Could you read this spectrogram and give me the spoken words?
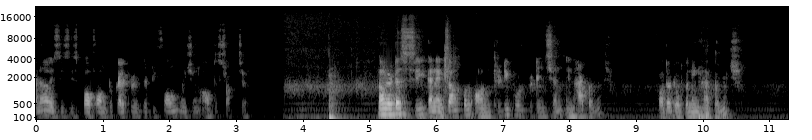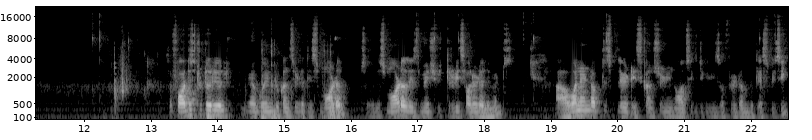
analysis is performed to calculate the deformation of the structure. Now let us see an example on 3D bolt pretension in Hypermesh. That opening Hypermesh. So for this tutorial we are going to consider this model. So this model is meshed with 3D solid elements. Uh, one end of this plate is constrained in all 6 degrees of freedom with SPC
